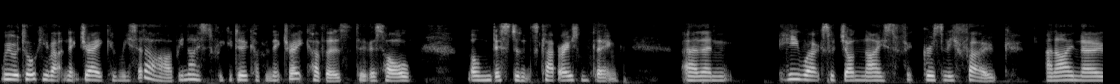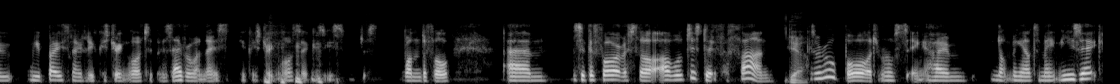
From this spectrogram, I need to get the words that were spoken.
we were talking about Nick Drake, and we said, "Oh, it'd be nice if we could do a couple of Nick Drake covers through this whole long distance collaboration thing." And then he works with John Nice for Grizzly Folk, and I know we both know Lucas Drinkwater because everyone knows Lucas Drinkwater because he's just wonderful. Um, so the four of us thought, "Oh, we'll just do it for fun." Yeah. Because we're all bored. We're all sitting at home, not being able to make music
